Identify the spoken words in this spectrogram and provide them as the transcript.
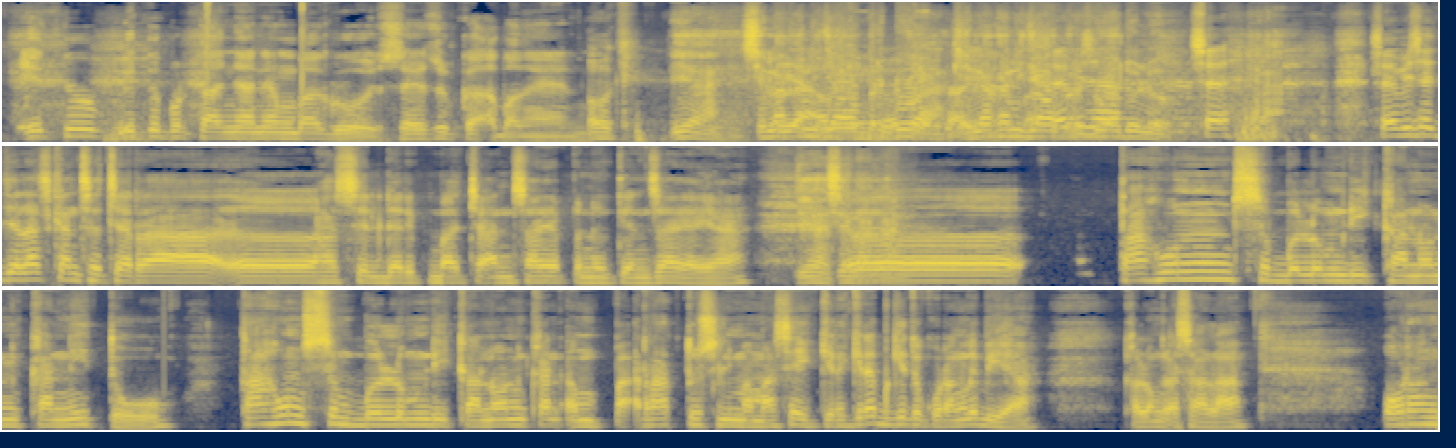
Itu itu pertanyaan yang bagus. Saya suka Bang En. Oke. Iya, silakan Iya, dijawab berdua. oke. Silakan dijawab Saya bisa- berdua dulu. Saya, saya bisa jelaskan secara eh, hasil dari pembacaan saya, penelitian saya ya. Ya, silakan. Eh, tahun sebelum dikanonkan itu, tahun sebelum dikanonkan 405 Masehi, kira-kira begitu kurang lebih ya, kalau nggak salah. Orang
